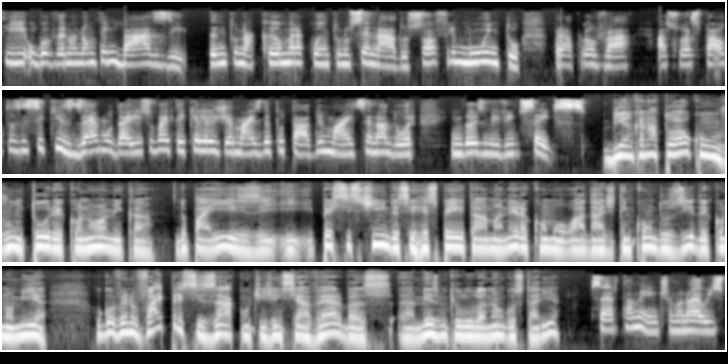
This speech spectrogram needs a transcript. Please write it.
que o governo não tem base tanto na Câmara quanto no Senado, sofre muito para aprovar as suas pautas e se quiser mudar isso vai ter que eleger mais deputado e mais senador em 2026. Bianca, na atual conjuntura econômica do país e, e, persistindo esse respeito à maneira como o Haddad tem conduzido a economia, o governo vai precisar contingenciar verbas, uh, mesmo que o Lula não gostaria? Certamente, Manuel, isso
